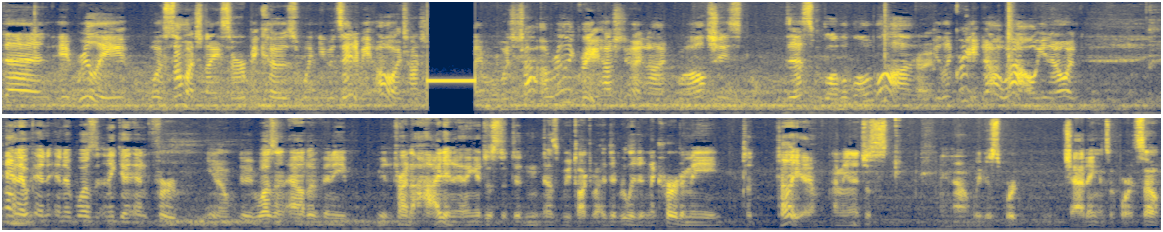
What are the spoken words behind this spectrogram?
then it really was so much nicer because when you would say to me oh i talked to and well, what'd you talk? Oh, really great. How's she doing? And I, well, she's this and blah blah blah blah. And I'd be like, great. Oh wow, you know, and And it, and, and it wasn't and again and for you know it wasn't out of any you know, trying to hide anything. It just it didn't as we talked about. It really didn't occur to me to tell you. I mean, it just you know we just were chatting and so forth. So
